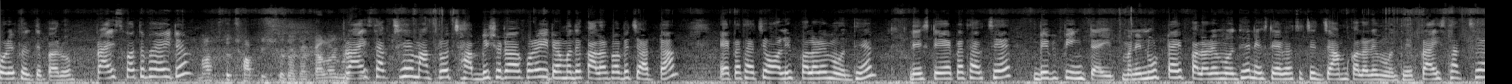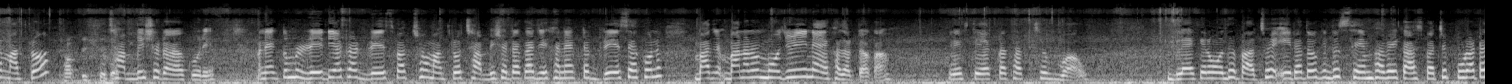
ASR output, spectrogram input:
পরে ফেলতে পারো। প্রাইস কত ভাই এটা? মাত্র ছাব্বিশশো টাকা কালার প্রাইস থাকছে মাত্র ছাব্বিশশো টাকা করে। এটার মধ্যে কালার পাবে চারটা। একটা থাকছে অলিভ কালারের মধ্যে। নেক্সট একটা থাকছে বেবি পিঙ্ক টাইপ মানে নুট টাইপ কালারের মধ্যে। নেক্সট একটা হচ্ছে জাম কালারের মধ্যে। প্রাইস থাকছে মাত্র ছাব্বিশশো টাকা। ছাব্বিশশো টাকা করে। মানে একদম রেডি একটা ড্রেস পাচ্ছ মাত্র ছাব্বিশশো টাকা। যেখানে একটা ড্রেস এখন বানানোর মজুরি না এক হাজার টাকা। নেক্সট একটা থাকছে ওয়াও ব্ল্যাকের মধ্যে পাচ্ছ এটাতেও কিন্তু সেম ভাবে কাজ পাচ্ছ। পুরাটা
